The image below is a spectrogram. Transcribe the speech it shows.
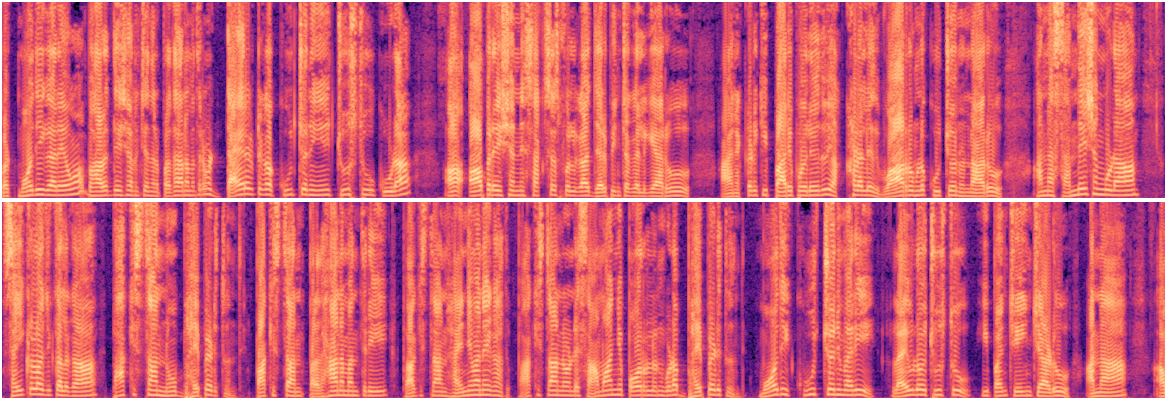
బట్ మోదీ గారేమో భారతదేశానికి చెందిన ప్రధానమంత్రి డైరెక్ట్గా కూర్చొని చూస్తూ కూడా ఆ ఆపరేషన్ని సక్సెస్ఫుల్గా జరిపించగలిగారు. ఆయన ఎక్కడికి పారిపోలేదు ఎక్కడ లేదు వార్ రూమ్లో కూర్చొని ఉన్నారు అన్న సందేశం కూడా సైకలాజికల్గా పాకిస్తాన్ను భయపెడుతుంది. పాకిస్తాన్ ప్రధానమంత్రి పాకిస్తాన్ సైన్యమనే కాదు పాకిస్తాన్లో ఉండే సామాన్య పౌరులను కూడా భయపెడుతుంది. మోదీ కూర్చొని మరీ లైవ్లో చూస్తూ ఈ పని చేయించాడు అన్న ఆ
